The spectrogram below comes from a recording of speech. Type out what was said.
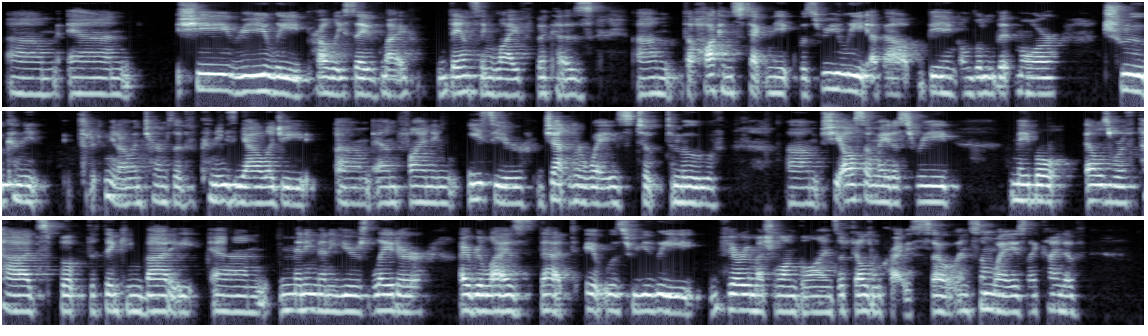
um, and she really probably saved my dancing life because um, the hawkins technique was really about being a little bit more true you know, in terms of kinesiology um, and finding easier, gentler ways to, to move. Um, she also made us read Mabel Ellsworth Todd's book, The Thinking Body. And many, many years later, I realized that it was really very much along the lines of Feldenkrais. So, in some ways, I kind of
